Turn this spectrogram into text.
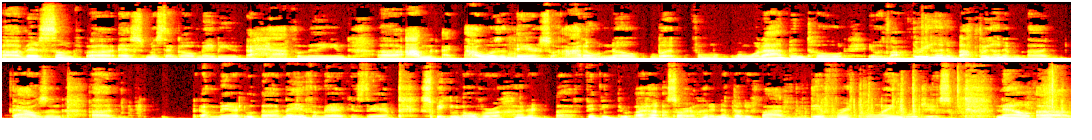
Uh, there's some uh, estimates that go maybe a half a million. Uh, I'm, I, wasn't there, so I don't know, but from, from, what I've been told, it was about 300, about 300,000 uh, Amer- uh, Native Americans there, speaking over 150 uh, through, uh, sorry, 135 different languages. Now, uh,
